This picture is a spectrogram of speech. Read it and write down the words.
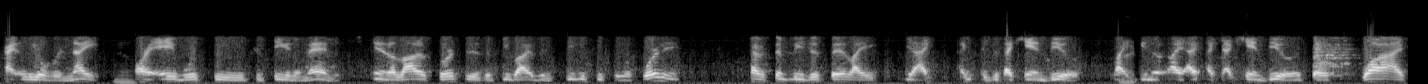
practically overnight are able to continue to manage. And a lot of sources that people I've been speaking to for reporting have simply just said like, yeah, I, I, just I can't deal. Like, Right. you know, I, I I can't deal. And so while I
